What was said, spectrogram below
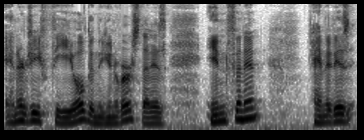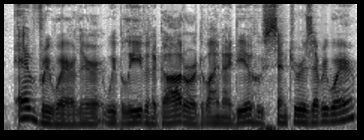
energy field in the universe that is infinite and it is everywhere. There, we believe in a God or a divine idea whose center is everywhere,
